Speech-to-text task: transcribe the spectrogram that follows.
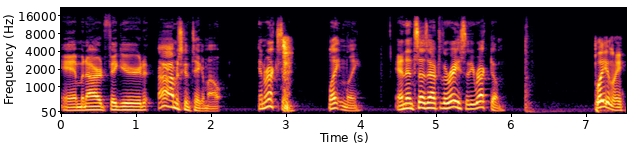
And Menard figured, "Ah, I'm just gonna take him out and wrecks him blatantly, and then says after the race that he wrecked him. Blatantly.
